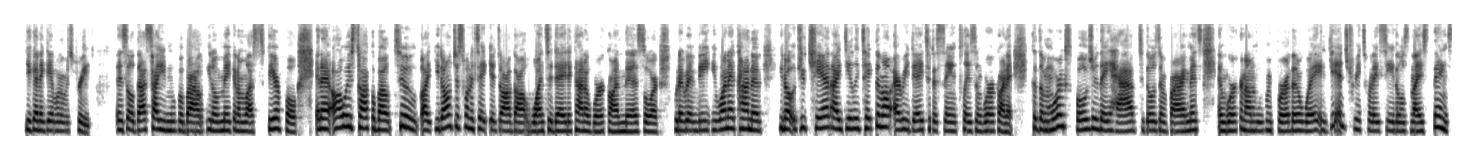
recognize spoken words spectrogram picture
you're going to give them a treat. And so that's how you move about, you know, making them less fearful. And I always talk about too, like you don't just want to take your dog out once a day to kind of work on this or whatever it be. You want to kind of, you know, if you can, ideally take them out every day to the same place and work on it. Because the more exposure they have to those environments and working on moving further away and getting treats when they see those nice things,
